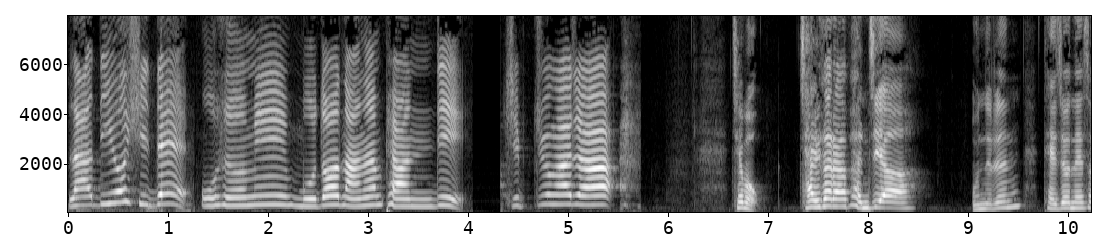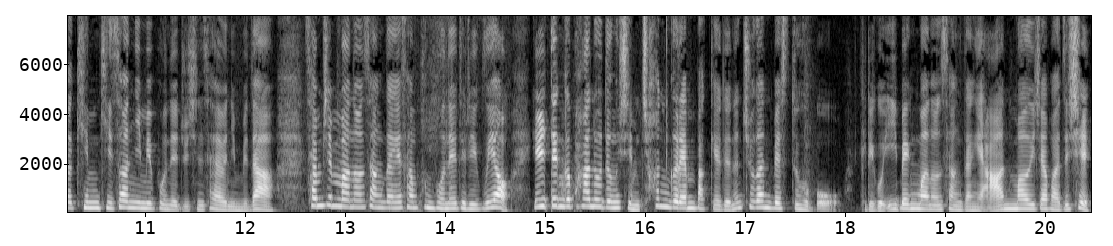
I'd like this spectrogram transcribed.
라디오 시대 웃음이 묻어나는 편지 집중하자 제목 잘 가라 반지야. 오늘은 대전에서 김기선님이 보내주신 사연입니다. 30만 원 상당의 상품 보내드리고요. 1등급 한우 등심 1000g 받게 되는 주간 베스트 후보 그리고 200만 원 상당의 안마의자 받으실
